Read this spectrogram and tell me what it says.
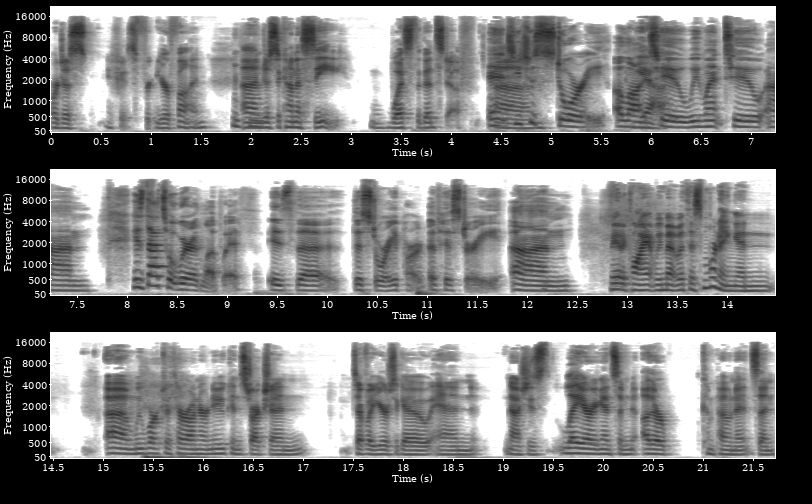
or just if it's for your fun, um, Mhm. just to kind of see what's the good stuff. And it Um, teaches story a lot yeah. too. We went to um because that's what we're in love with is the the story part of history. Um We had a client we met with this morning, and um, we worked with her on her new construction several years ago, and now she's layering in some other components and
